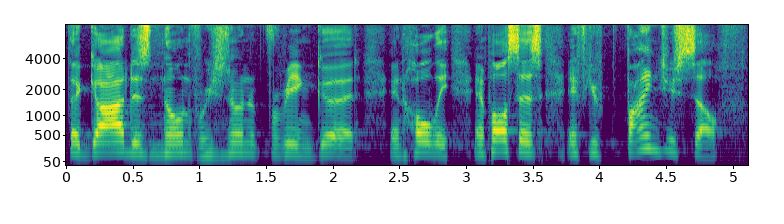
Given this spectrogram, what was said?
that God is known for. He's known for being good and holy. And Paul says if you find yourself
